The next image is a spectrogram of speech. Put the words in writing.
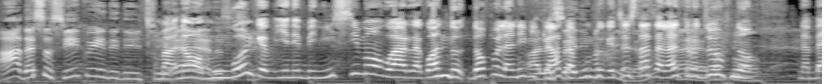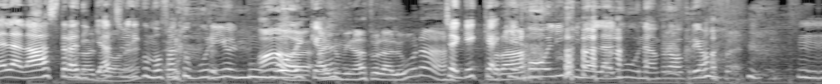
ah, adesso sì, quindi dici. Ma eh, no, Moonwalk sì. viene benissimo. Guarda, quando dopo la nevicata, appunto, che c'è stata l'altro Eh, giorno, dopo- una bella lastra Hai di ragione. ghiaccio. Vedi come ho fatto pure io il Ah, Moonwalk. hai nominato la luna? cioè, che, Bravo. che voli fino alla luna proprio. Mm.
